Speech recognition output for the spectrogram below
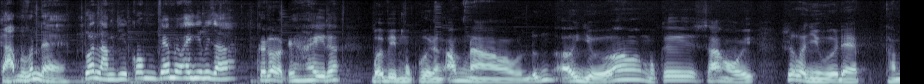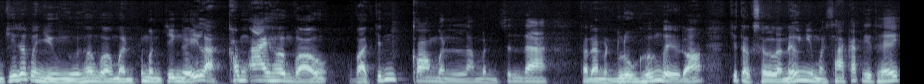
cả một vấn đề. Tôi làm gì có vé máy bay như bây giờ? Cái đó là cái hay đó. Bởi vì một người đàn ông nào đứng ở giữa một cái xã hội rất là nhiều người đẹp thậm chí rất là nhiều người hơn vợ mình mình chỉ nghĩ là không ai hơn vợ và chính con mình là mình sinh ra thành ra mình luôn hướng về điều đó. Chứ thật sự là nếu như mà xa cách như thế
